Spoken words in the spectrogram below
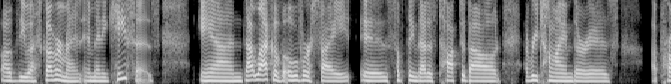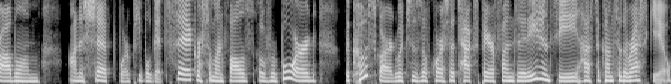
of the US government in many cases. And that lack of oversight is something that is talked about every time there is a problem on a ship where people get sick or someone falls overboard. The Coast Guard, which is, of course, a taxpayer funded agency, has to come to the rescue.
